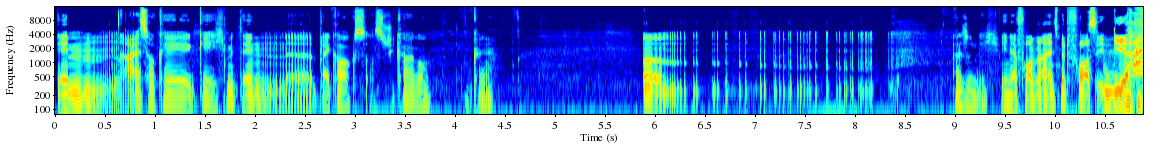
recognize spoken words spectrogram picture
Im Eishockey gehe ich mit den äh, Blackhawks aus Chicago. Okay. Ähm, Also nicht. in der Formel 1 mit Force India.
